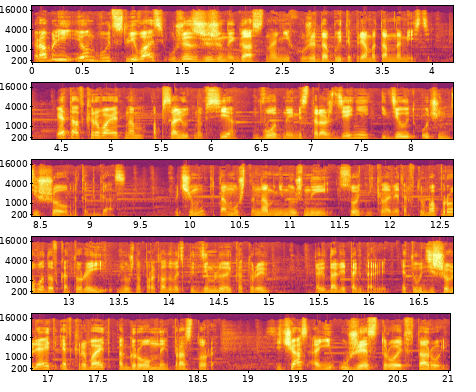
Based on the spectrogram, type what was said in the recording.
корабли, и он будет сливать уже сжиженный газ на них, уже добытый прямо там на месте. Это открывает нам абсолютно все водные месторождения и делает очень дешевым этот газ. Почему? Потому что нам не нужны сотни километров трубопроводов, которые нужно прокладывать под землей, которые и так далее, и так далее. Это удешевляет и открывает огромные просторы. Сейчас они уже строят второй.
